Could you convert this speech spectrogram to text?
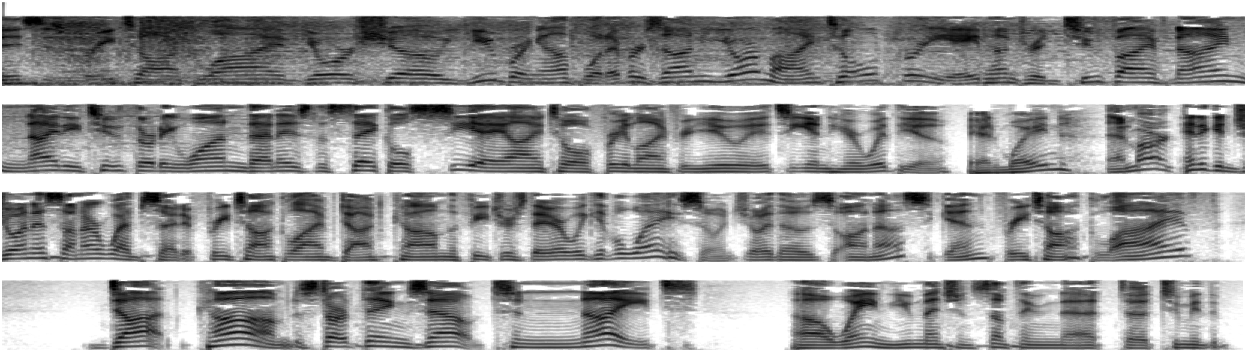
This is Free Talk Live, your show. You bring up whatever's on your mind toll free. 800 259 9231. That is the SACL CAI toll free line for you. It's Ian here with you. And Wayne. And Mark. And you can join us on our website at freetalklive.com. The features there we give away, so enjoy those on us. Again, freetalklive.com. To start things out tonight, uh, Wayne, you mentioned something that uh, to me the,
